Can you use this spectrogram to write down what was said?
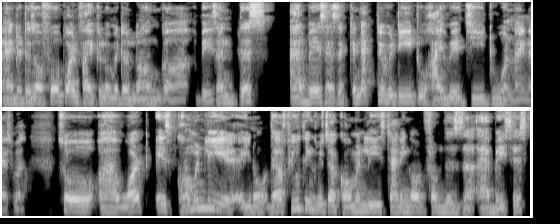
and it is a 4.5 kilometer long uh, base. And this airbase has a connectivity to Highway G219 as well. So, uh, what is commonly, uh, you know, there are a few things which are commonly standing out from this uh, air bases.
